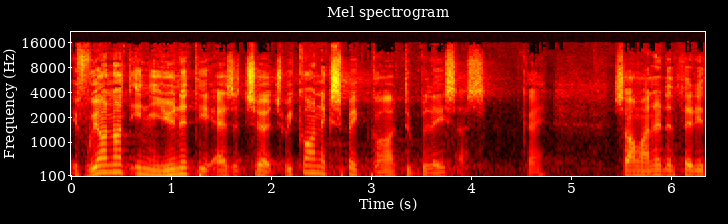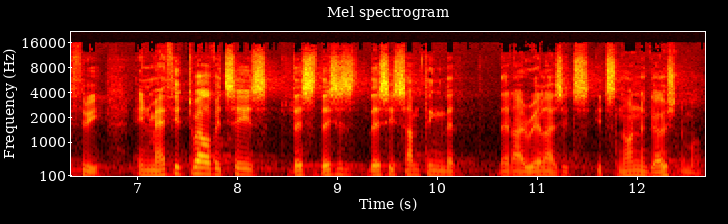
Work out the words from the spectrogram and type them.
if we are not in unity as a church, we can't expect God to bless us. Okay? Psalm 133. In Matthew 12, it says, this, this, is, this is something that, that I realize it's, it's non negotiable.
